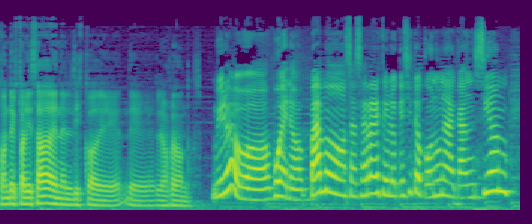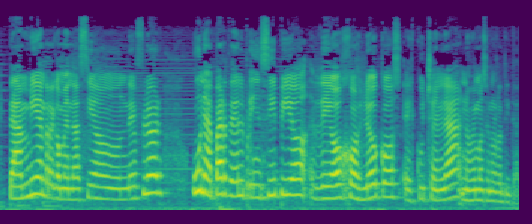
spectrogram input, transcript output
contextualizada en el disco de, de Los Redondos. Mirá vos. Bueno, vamos a cerrar este bloquecito con una canción, también recomendación de Flor. Una parte del principio de Ojos Locos, escúchenla, nos vemos en un ratito.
